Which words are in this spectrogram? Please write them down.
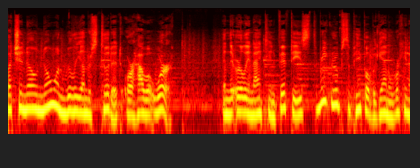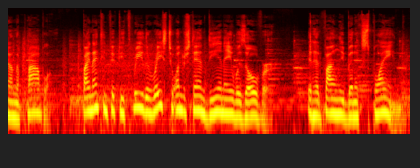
but you know, no one really understood it or how it worked. In the early 1950s, three groups of people began working on the problem. By 1953, the race to understand DNA was over. It had finally been explained.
